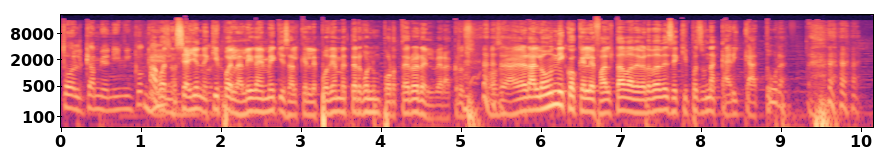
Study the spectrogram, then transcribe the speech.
todo el cambio anímico. que Ah, bueno, si hay un equipo de la Liga MX al que le podía meter gol un portero era el Veracruz. O sea, era lo único que le faltaba. De verdad, ese equipo es una caricatura.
